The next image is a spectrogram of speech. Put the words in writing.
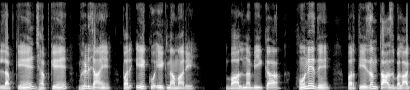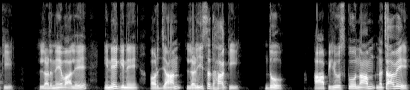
लपकें, झपकें, भिड़ जाएँ, पर एक को एक ना मारे। बाल नबी का होने दें, पर तेजम ताज बला की। लड़ने वाले इन्हें गिने और जान लड़ी सधा की। दो, आप ही उसको नाम नचावे,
